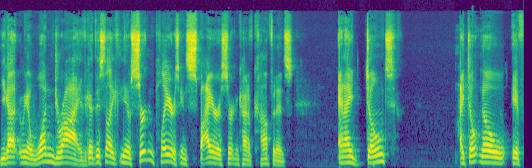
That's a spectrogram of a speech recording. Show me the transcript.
you got you know one drive, you got this like you know certain players inspire a certain kind of confidence, and I don't. I don't know if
